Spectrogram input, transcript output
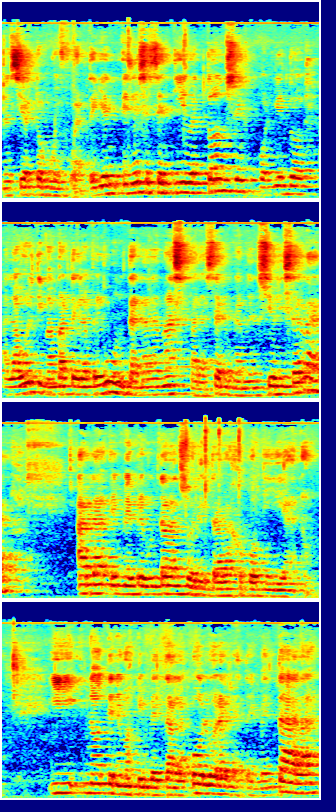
¿no es cierto?, muy fuerte. Y en, ese sentido, entonces, volviendo a la última parte de la pregunta, nada más para hacer una mención y cerrar, habla, me preguntaban sobre el trabajo cotidiano y no tenemos que inventar la pólvora, ya está inventada,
